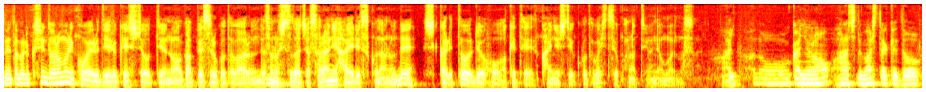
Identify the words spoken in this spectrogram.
メタボリックシンドロームに抗 LDL 結晶っていうのは合併することがあるんでその人たちはさらにハイリスクなのでしっかりと両方分けて介入していくことが必要かなというふうに思います。はい、あの介入の話出ましたけど、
